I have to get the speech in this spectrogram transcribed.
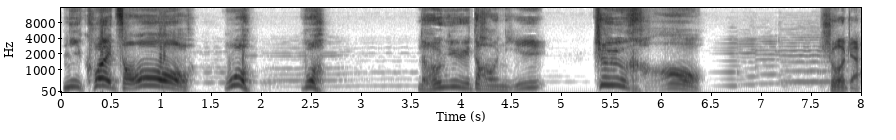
你快走，我我能遇到你，真好。说着，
